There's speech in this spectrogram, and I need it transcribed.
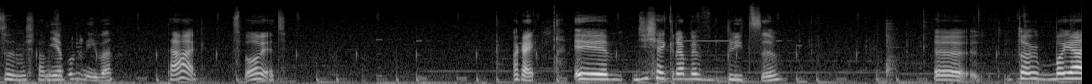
Co ty myślałeś? Niemożliwe. Tak, spowiedź. Okej. Ym, dzisiaj gramy w Blicy. Y, to, moja,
